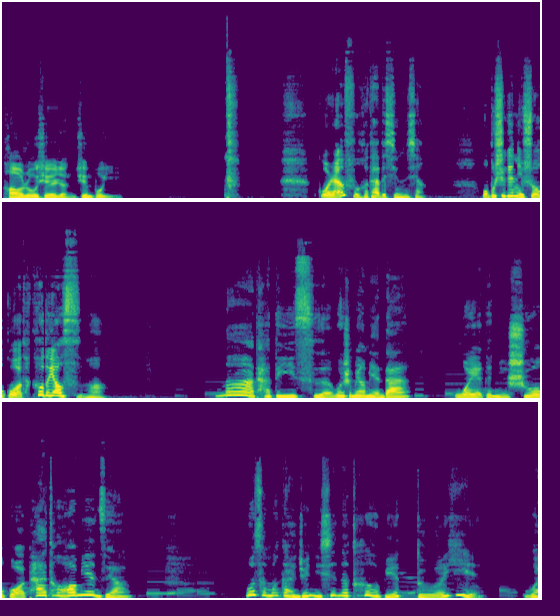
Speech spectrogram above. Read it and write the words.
陶如雪忍俊不已。果然符合他的形象。我不是跟你说过他抠的要死吗？那他第一次为什么要免单？我也跟你说过，他还特好面子呀。我怎么感觉你现在特别得意？喂，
